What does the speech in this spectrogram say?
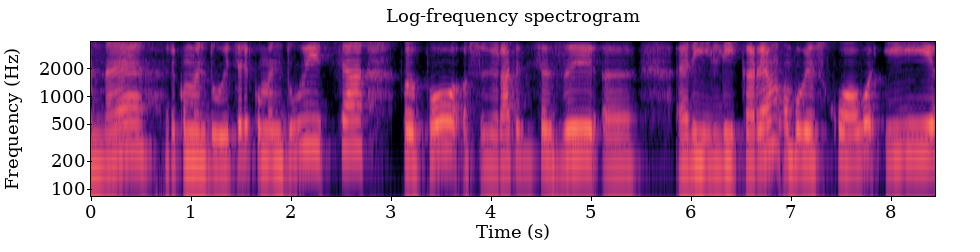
не рекомендується. Рекомендується порадитися з е, лікарем обов'язково і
